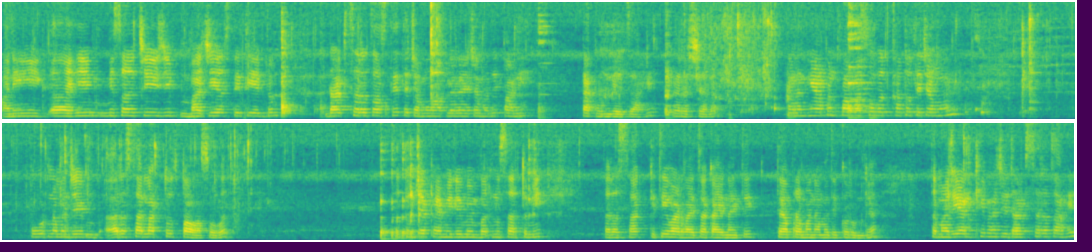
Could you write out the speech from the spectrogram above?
आणि ही मिसळची जी भाजी असते ती एकदम दाटसरच असते त्याच्यामुळं आपल्याला याच्यामध्ये पाणी टाकून घ्यायचं आहे त्या रश्श्याला. कारण हे आपण पावासोबत खातो त्याच्यामुळे पूर्ण म्हणजे रस्सा लागतोच पावासोबत. तुमच्या फॅमिली मेंबरनुसार तुम्ही रस्सा किती वाढवायचा काय नाही ते त्या प्रमाणामध्ये करून घ्या. तर माझी आणखी भाजी दाटसरच आहे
